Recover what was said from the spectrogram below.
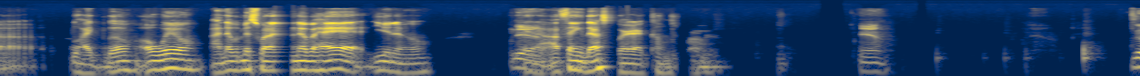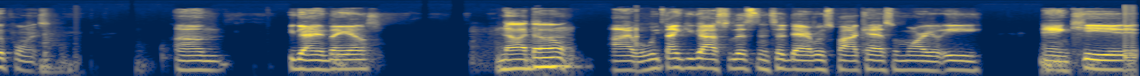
uh, like well, oh well, I never missed what I never had, you know. And Yeah, I think that's where it comes from. yeah. Good points. Um, you got anything else? No, I don't. All right. Well, we thank you guys for listening to the Dad Rules podcast with Mario E and Kidd.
